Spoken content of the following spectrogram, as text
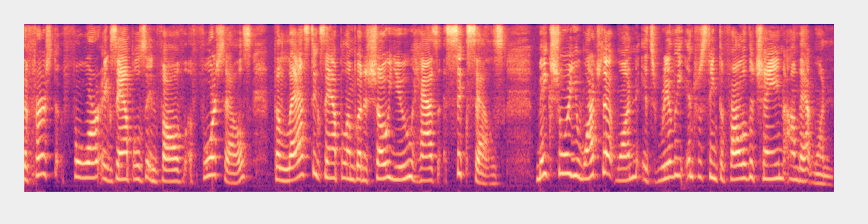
the first four examples involve four cells. The last example I'm going to show you has six cells. Make sure you watch that one. It's really interesting to follow the chain on that one.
